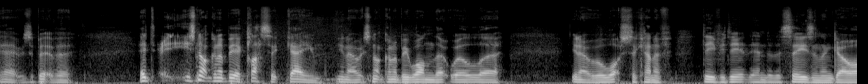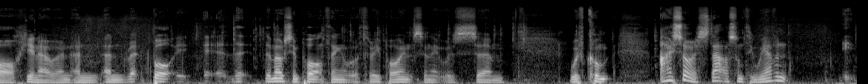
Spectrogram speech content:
yeah, it was a bit of a. It, it's not going to be a classic game, you know. It's not going to be one that will, uh, you know, we'll watch the kind of DVD at the end of the season and go, oh, you know, and and and. re- But it, it, the, the most important thing were three points, and it was um, we've come. I saw a stat or something. We haven't it,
